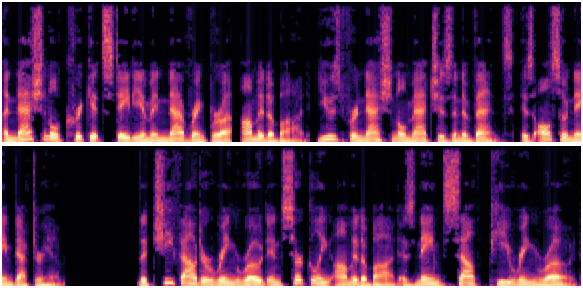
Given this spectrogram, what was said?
A national cricket stadium in Navrangpura, Ahmedabad, used for national matches and events, is also named after him. The chief outer ring road encircling Ahmedabad is named South P Ring Road.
